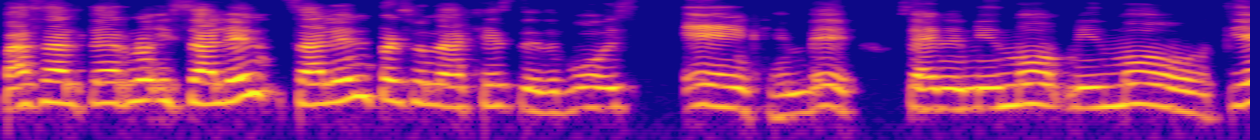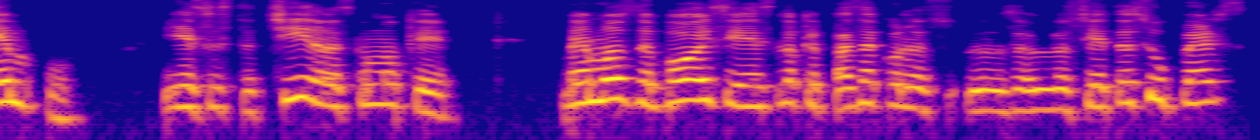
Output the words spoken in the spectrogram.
Pasa alterno y salen, salen personajes de The Voice en Genbe, sea, en el mismo, mismo tiempo. Y eso está chido, es como que vemos The Voice y es lo que pasa con los, los, siete supers,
